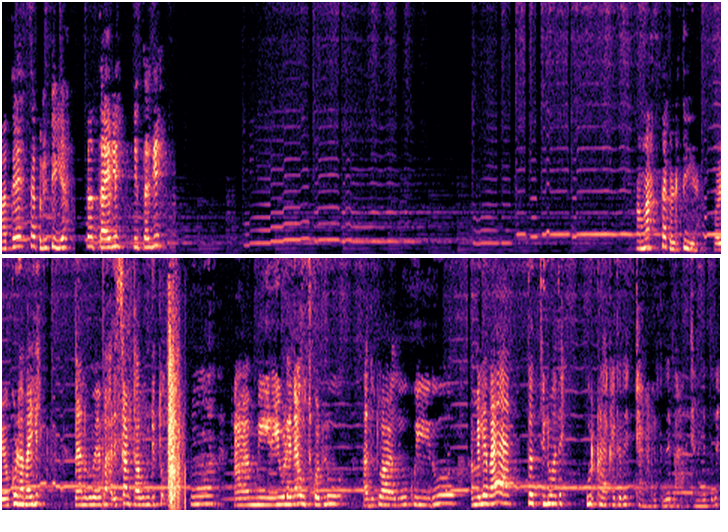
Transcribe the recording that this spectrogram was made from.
ಅತ್ತೆ ತಗೊಳ್ಳಿ ಟೀಯ ತಾಯಿಲಿ ಇತ್ತಾಗಿ ಅಮ್ಮ ತಗೊಳ್ಳಿ ಟೀಯ ಅಯ್ಯೋ ಕೊಡ ಬೈಲಿ ನನಗೂ ಭಾರಿ ಸಂಕಟ ಆಗೋಗಿತ್ತು ಮೀ ಉಚ್ಕೊಟ್ಲು ಅದು ತೊಳೆದು ಕುಯ್ದು, ಆಮೇಲೆ ವಾ, ತತ್ತಿನೂ ಅದೇ. ಹುರ್ಕೊಳಕಾಯ್ತದೆ ಚೆನ್ನಾಗಿರ್ತದೆ ಭಾಳ ಚೆನ್ನಾಗಿರ್ತದೆ.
